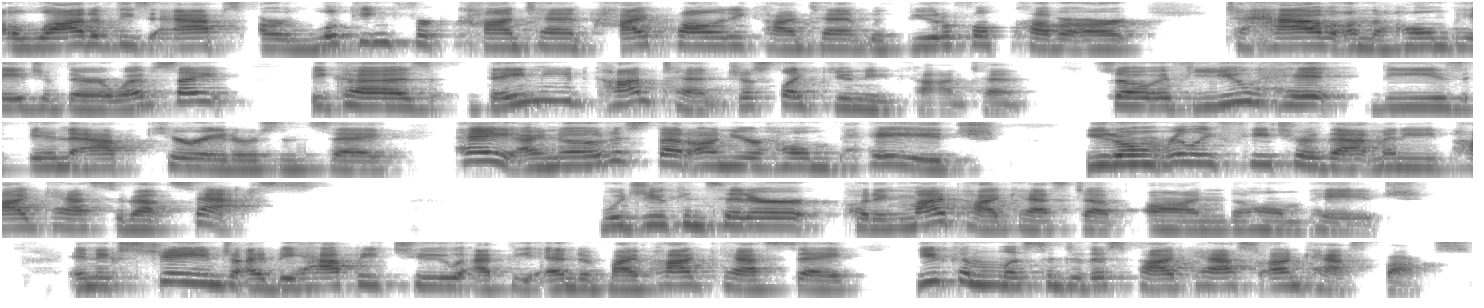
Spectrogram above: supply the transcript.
a lot of these apps are looking for content, high quality content with beautiful cover art to have on the homepage of their website because they need content just like you need content. So if you hit these in app curators and say, hey, I noticed that on your homepage, you don't really feature that many podcasts about SaaS. Would you consider putting my podcast up on the homepage? In exchange, I'd be happy to, at the end of my podcast, say, you can listen to this podcast on Castbox.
